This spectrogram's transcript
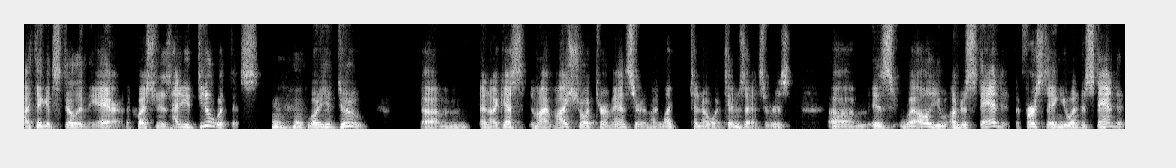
I think it's still in the air. The question is, how do you deal with this? Mhm. What do you do? Um, and I guess my, my short-term answer, and I'd like to know what Tim's answer is, um, is, well, you understand it. The first thing, you understand it.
